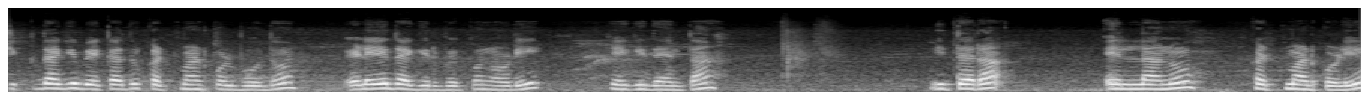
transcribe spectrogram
ಚಿಕ್ಕದಾಗಿ ಬೇಕಾದರೂ ಕಟ್ ಮಾಡ್ಕೊಳ್ಬೋದು. ಎಳೆಯದಾಗಿರಬೇಕು ನೋಡಿ ಹೇಗಿದೆ ಅಂತ. ಈ ಥರ ಎಲ್ಲನೂ ಕಟ್ ಮಾಡ್ಕೊಳ್ಳಿ.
